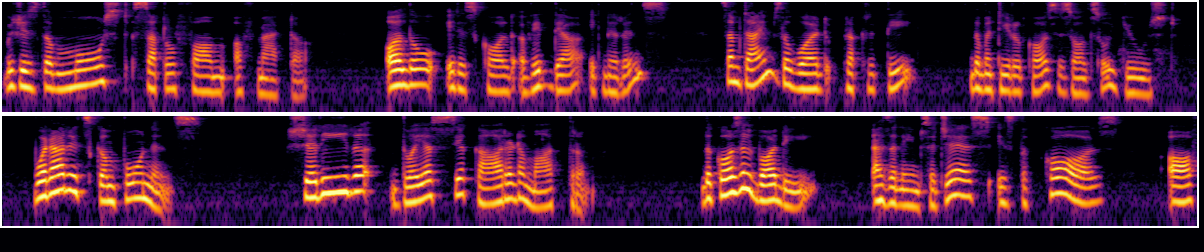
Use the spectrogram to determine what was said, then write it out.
which is the most subtle form of matter. Although it is called avidya, ignorance, sometimes the word prakriti, the material cause, is also used. What are its components? Sharira dvayasya karana matram. The causal body, as the name suggests, is the cause of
